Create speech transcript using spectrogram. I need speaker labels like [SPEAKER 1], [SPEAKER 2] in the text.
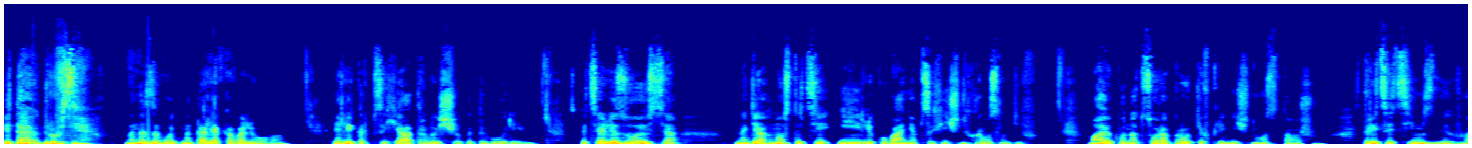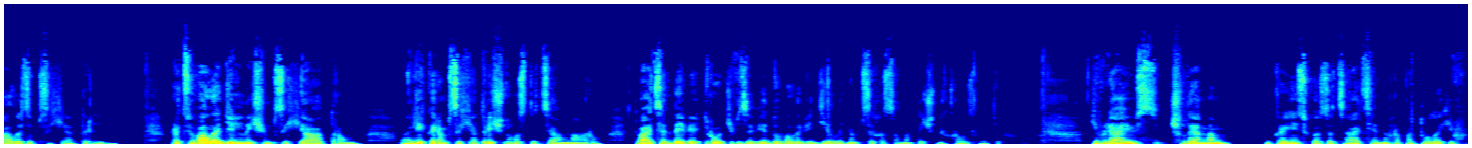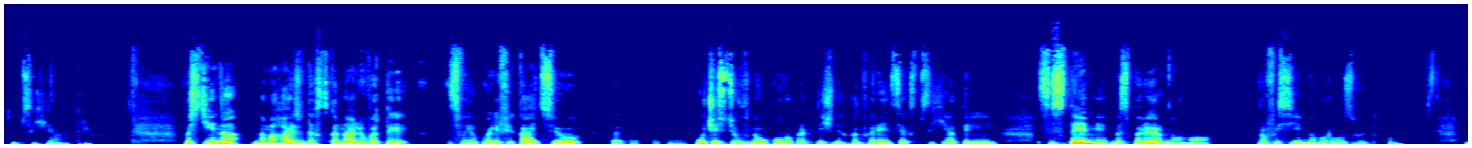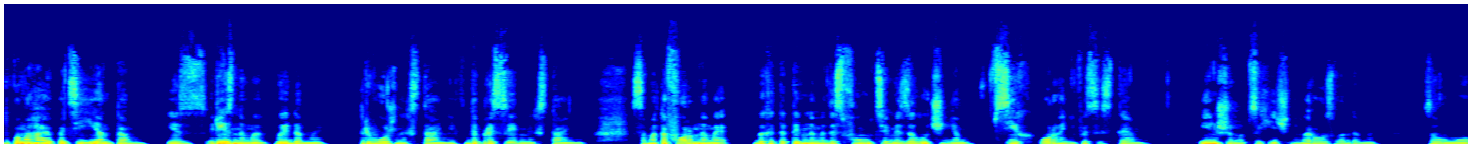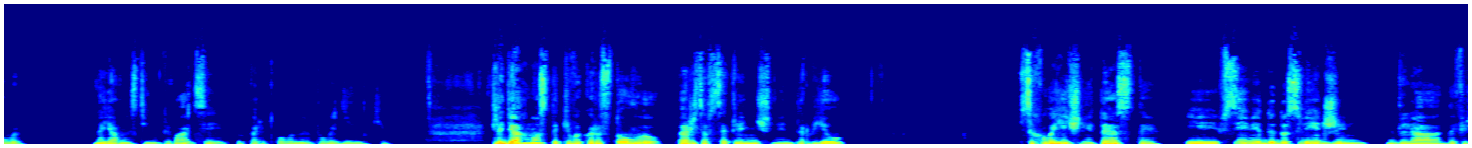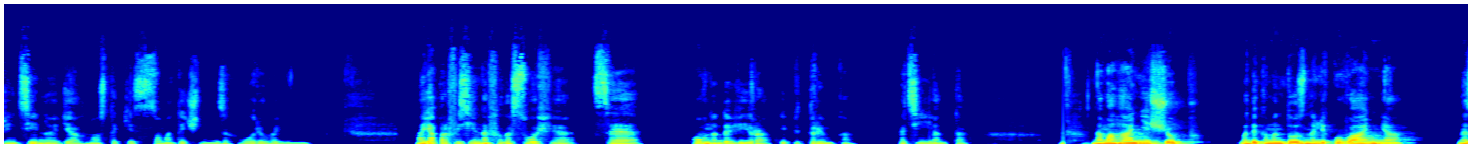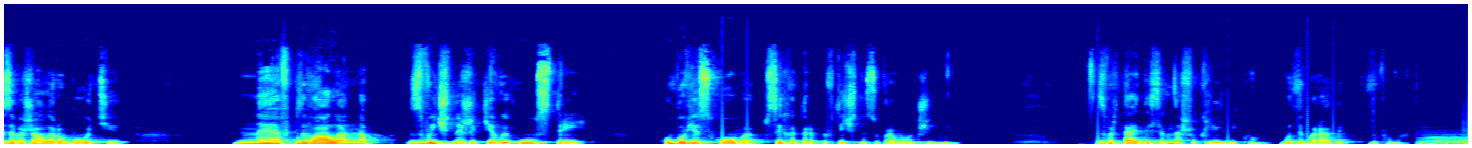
[SPEAKER 1] Вітаю, друзі! Мене звуть Наталія Ковальова. Я лікар-психіатр вищої категорії. Спеціалізуюся на діагностиці і лікуванні психічних розладів. Маю понад 40 років клінічного стажу, 37 з них в галузі психіатрії. Працювала дільничим психіатром, лікарем психіатричного стаціонару. 29 років завідувала відділенням психосоматичних розладів. Являюсь членом Української асоціації невропатологів і психіатрів. Постійно намагаюся вдосконалювати свою кваліфікацію е, участю в науково-практичних конференціях з психіатрії, системі безперервного професійного розвитку. Допомагаю пацієнтам із різними видами тривожних станів, депресивних станів, самотоформними вегетативними дисфункціями, залученням всіх органів і систем, іншими психічними розладами за умови наявності мотивації і порядкованої поведінки. Для діагностики використовую перш за все клінічне інтерв'ю, психологічні тести і всі види досліджень для диференційної діагностики з соматичними захворюваннями. Моя професійна філософія це повна довіра і підтримка пацієнта, намагання, щоб медикаментозне лікування не заважало роботі, не впливало на звичний життєвий устрій, обов'язкове психотерапевтичне супроводження. Звертайтеся в нашу клініку, будемо раді допомогти.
